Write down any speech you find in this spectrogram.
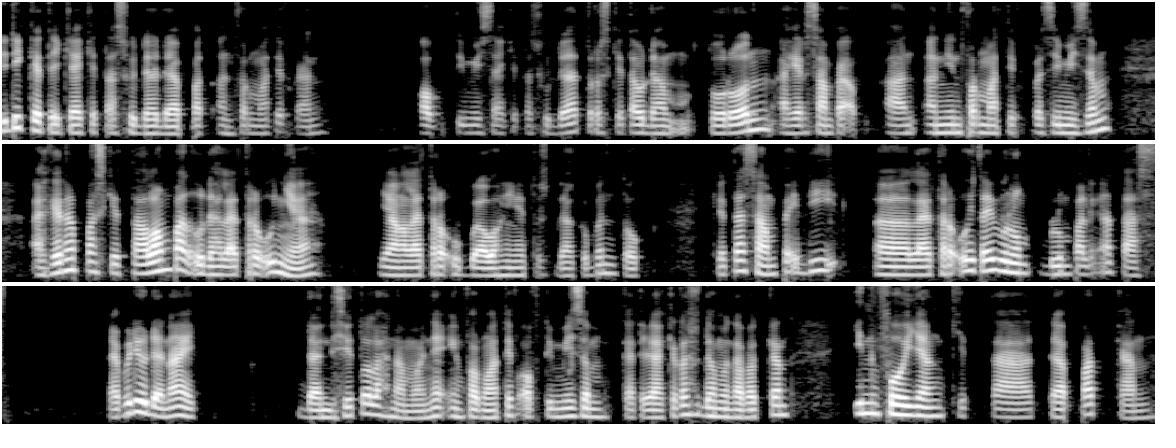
Jadi ketika kita sudah dapat informatif kan, optimisnya kita sudah, terus kita udah turun, akhir sampai uninformatif pesimism, akhirnya pas kita lompat udah letter U-nya, yang letter U bawahnya itu sudah kebentuk, kita sampai di uh, letter U tapi belum belum paling atas. Tapi dia udah naik. Dan di situlah namanya informatif optimism. Ketika kita sudah mendapatkan info yang kita dapatkan,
